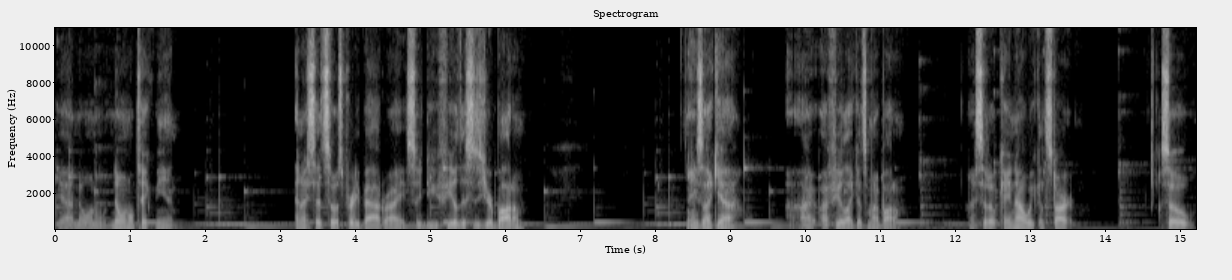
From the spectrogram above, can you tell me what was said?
Yeah, no one no one will take me in. And I said, So it's pretty bad, right? So do you feel this is your bottom? And he's like, Yeah. I, I feel like it's my bottom. I said, okay, now we can start. So,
